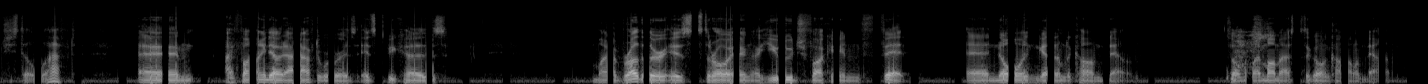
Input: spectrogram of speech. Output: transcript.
she still left, and I find out afterwards it's because my brother is throwing a huge fucking fit, and no one can get him to calm down. So my mom has to go and calm him down.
